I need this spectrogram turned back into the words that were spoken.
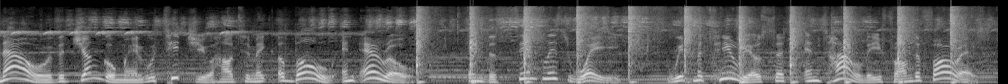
Now, the jungle man will teach you how to make a bow and arrow in the simplest way with materials such entirely from the forest.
